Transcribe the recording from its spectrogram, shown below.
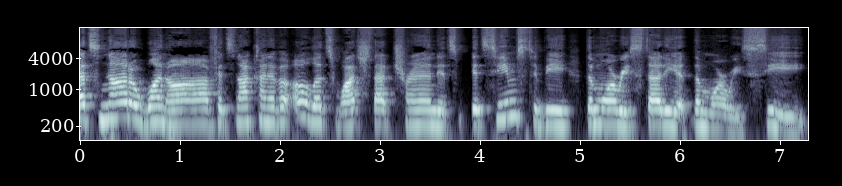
that's not a one-off. It's not kind of a oh let's watch that trend. It's it seems to be the more we study it the more we see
